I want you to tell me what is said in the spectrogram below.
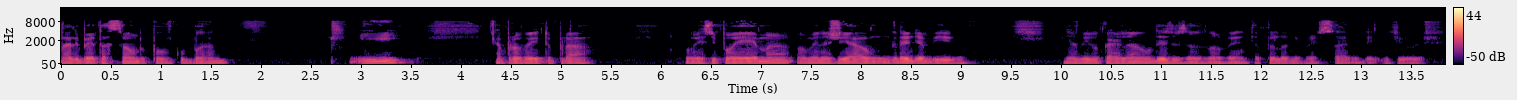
a libertação do povo cubano. E aproveito para, com esse poema, homenagear um grande amigo, meu amigo Carlão, desde os anos 90, pelo aniversário dele de hoje.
